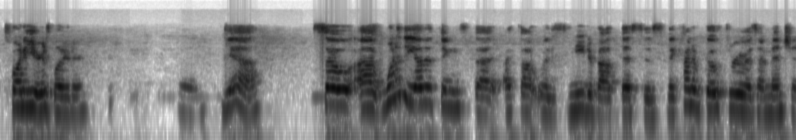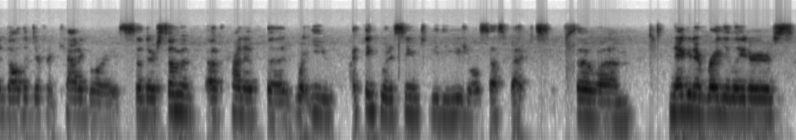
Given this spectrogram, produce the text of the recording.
20 years later. Yeah. So uh, one of the other things that I thought was neat about this is they kind of go through, as I mentioned, all the different categories. So there's some of, of kind of the what you I think would assume to be the usual suspects. So um, negative regulators,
